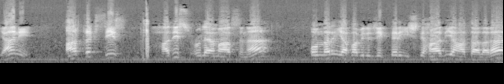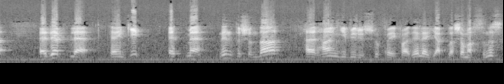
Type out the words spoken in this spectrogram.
yani artık siz hadis ulemasına onların yapabilecekleri iştihadi hatalara edeple tenkit etmenin dışında herhangi bir üslup ve ifadeyle yaklaşamazsınız.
